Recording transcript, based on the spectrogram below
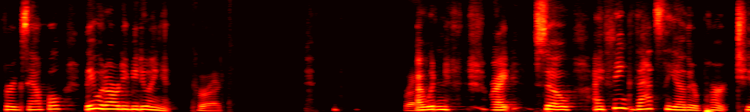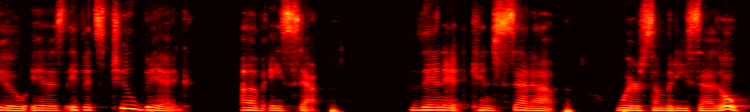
for example, they would already be doing it. Correct. Right. I wouldn't, right? So I think that's the other part too is if it's too big of a step, then it can set up where somebody says, "Oh,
